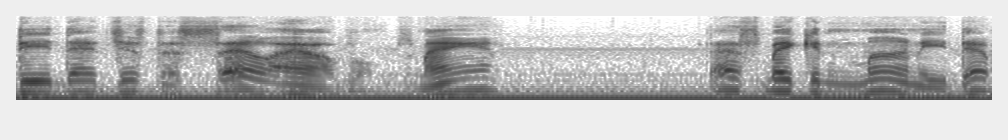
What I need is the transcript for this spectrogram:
did that just to sell albums, man. That's making money. Them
